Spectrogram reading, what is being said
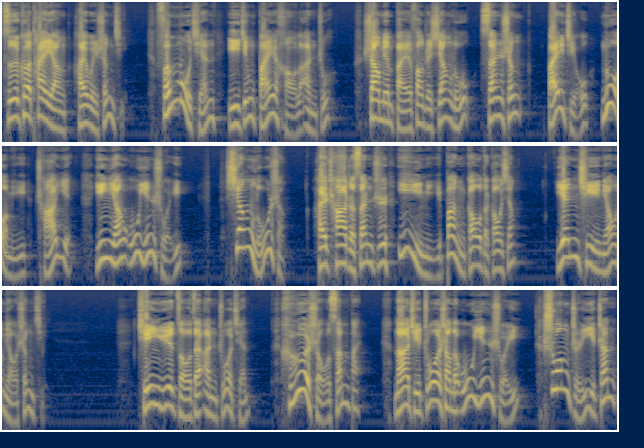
此刻太阳还未升起，坟墓前已经摆好了案桌，上面摆放着香炉、三牲。白酒、糯米、茶叶、阴阳无饮水，香炉上还插着三支一米半高的高香，烟气袅袅升起。秦宇走在案桌前，合手三拜，拿起桌上的无饮水，双指一沾，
